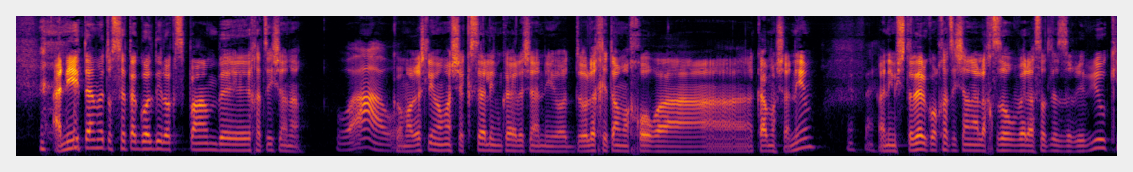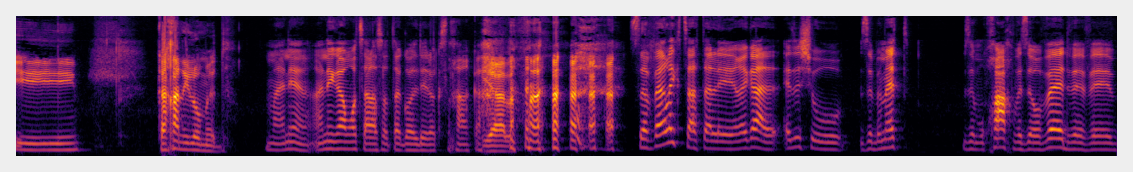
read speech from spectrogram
אני, את האמת, עושה את הגולדילוקס פעם בחצי שנה. וואו. כלומר, יש לי ממש אקסלים כאלה שאני עוד הולך איתם אחורה כמה שנים. יפה. אני משתדל כל חצי שנה לחזור ולעשות לזה ריוויו, כי... ככה אני לומד. מעניין, אני גם רוצה לעשות את הגולדילוקס אחר כך. יאללה. ספר לי קצת על, אה, רגע, על איזשהו, זה באמת, זה מוכח וזה עובד ו- ו-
